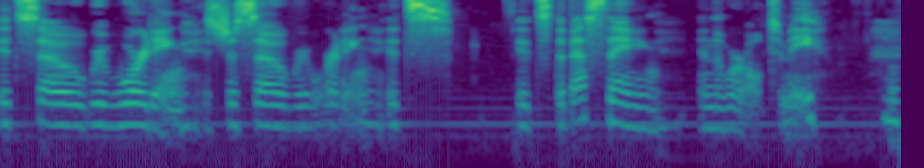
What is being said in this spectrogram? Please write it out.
it's so rewarding. It's just so rewarding. It's it's the best thing in the world to me. Well,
